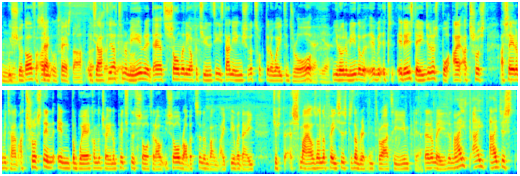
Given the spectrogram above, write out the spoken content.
We should have. and- Second, first half. uh, Exactly, that's what I mean. They had so many opportunities. Danny Ings should have tucked it away to draw. Yeah, yeah. You know what I mean? It, it, it is dangerous, but I, I trust. I say it every time. I trust in in the work on the training pitch to sort it out. You saw Robertson and Van Dijk the other day, just uh, smiles on their faces because they're ripping through our team. Yeah. They're amazing. I, I, I just,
